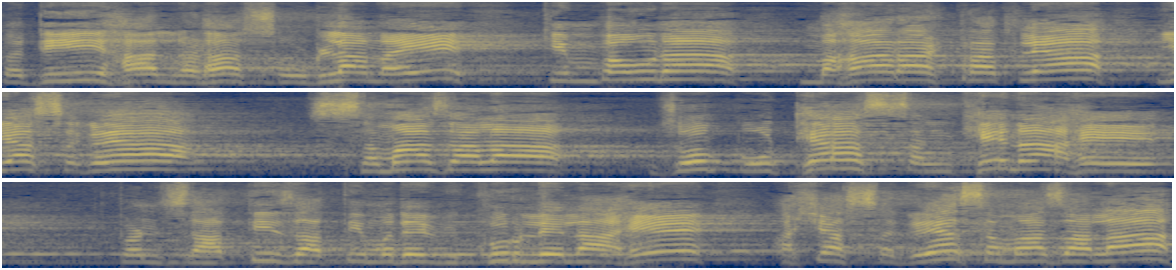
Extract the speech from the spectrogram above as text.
कधी हा लढा सोडला नाही. किंबहुना महाराष्ट्रातल्या या सगळ्या समाजाला जो मोठ्या संख्येनं आहे पण जाती जातीमध्ये विखुरलेला आहे. अशा सगळ्या समाजाला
